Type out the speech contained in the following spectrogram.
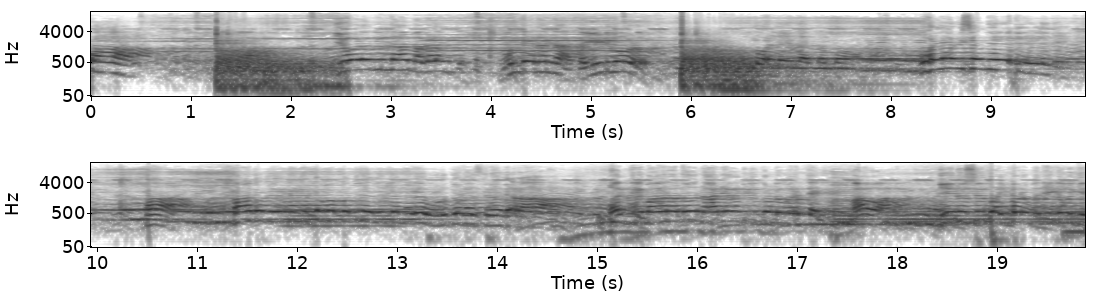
ಹುಡುಗಿ ಇವಳು ನಿನ್ನ ಮಗಳಂತೆ. ಮುಂದೆ ನನ್ನ ಕೈ ಹಿಡಿಯುವವಳು. ಒಳ್ಳೆಯದಲ್ಲಪ್ಪ ಒಳ್ಳೆಯ ವಿಷಯ ಹೇಳಿದೆ. ಹಾ ತಮ್ಮ ಮಂತ್ರಿ ಮಗನನ್ನು ನಾನೇ ತಿಳಿದುಕೊಂಡು ಬರ್ತೇನೆ ಆವ ನೀನು ಸ್ವಲ್ಪ ಇಬ್ಬರು ಮನೆಗೆ ಹೋಗಿ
